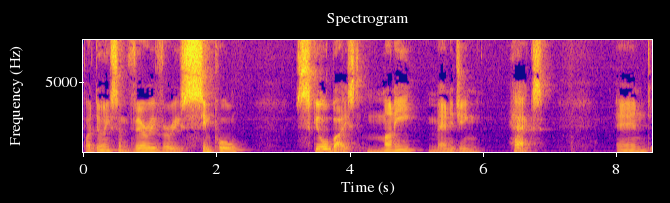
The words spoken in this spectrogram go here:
by doing some very, very simple, skill based money managing hacks. And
